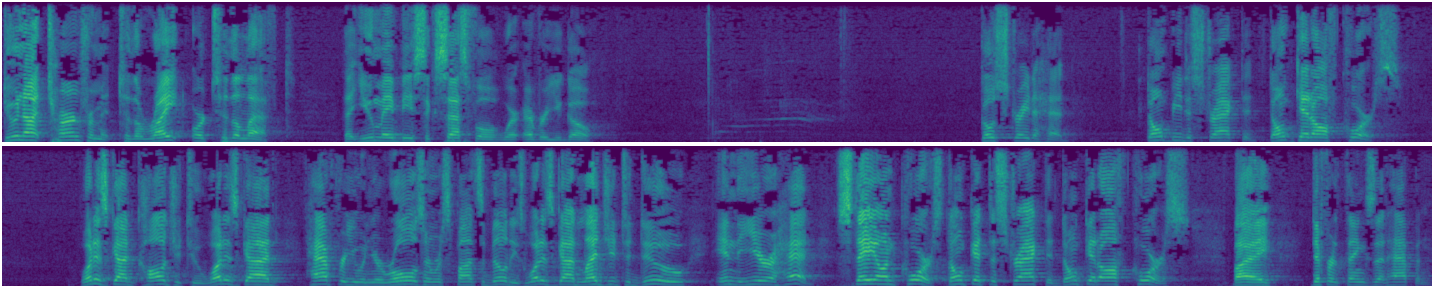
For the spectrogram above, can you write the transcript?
Do not turn from it to the right or to the left, that you may be successful wherever you go. Go straight ahead. Don't be distracted. Don't get off course. What has God called you to? What does God have for you in your roles and responsibilities? What has God led you to do in the year ahead? Stay on course. Don't get distracted. Don't get off course by different things that happen.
